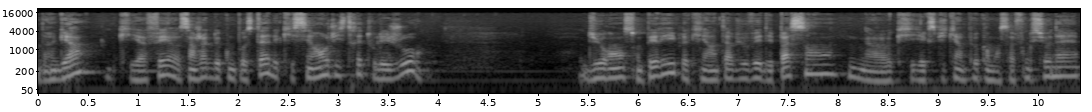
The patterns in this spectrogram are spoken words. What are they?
d'un gars qui a fait euh, Saint-Jacques-de-Compostelle et qui s'est enregistré tous les jours durant son périple, qui a interviewé des passants, euh, qui expliquait un peu comment ça fonctionnait,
